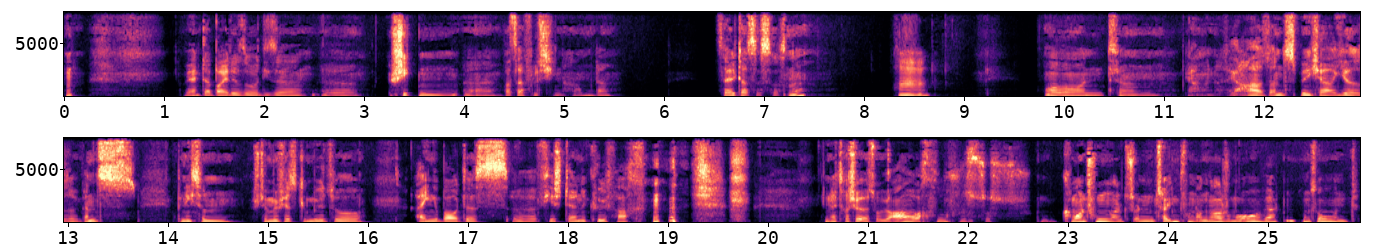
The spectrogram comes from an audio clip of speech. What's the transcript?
Während da beide so diese äh, schicken äh, Wasserfläschchen haben da. Selters ist das, ne? Mhm. Und ähm, ja, ja, sonst bin ich ja hier so ganz, bin ich so ein stimmisches Gemüt, so eingebautes äh, Vier-Sterne-Kühlfach. Und der Trascher ist so, ja, ach, das, das kann man schon als ein Zeichen von Engagement werten und so. Und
